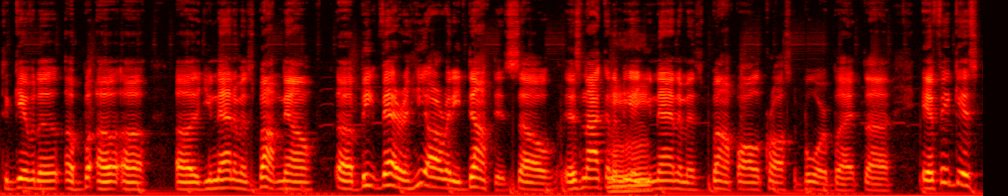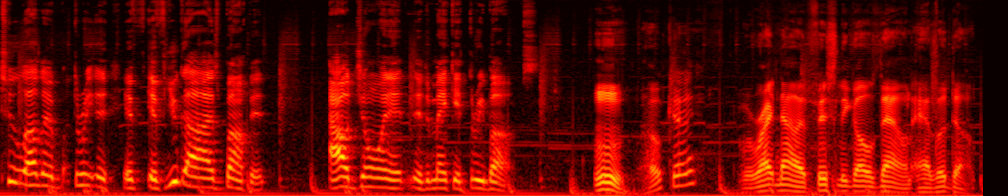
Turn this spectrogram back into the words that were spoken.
to give it a a, a, a, a unanimous bump. Now, uh, beat veteran, he already dumped it, so it's not gonna be a Mhm. unanimous bump all across the board. But uh, if it gets two other three, if if you guys bump it, I'll join it to make it three bumps. Mm, okay. Well, right now it officially goes down as a dump.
